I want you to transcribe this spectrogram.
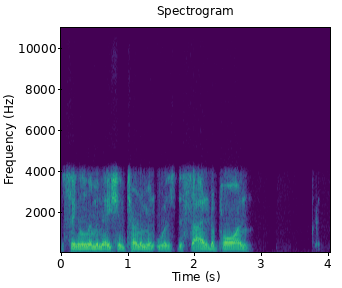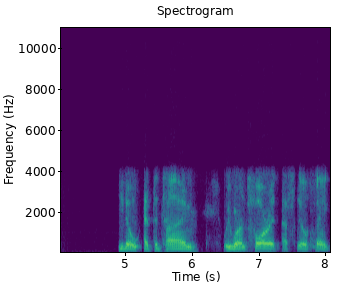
the single elimination tournament was decided upon. You know, at the time, we weren't for it. I still think,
